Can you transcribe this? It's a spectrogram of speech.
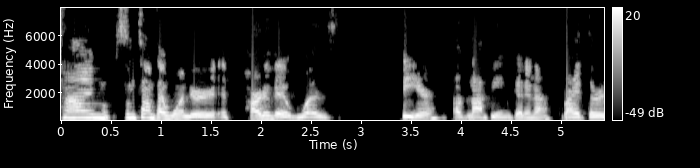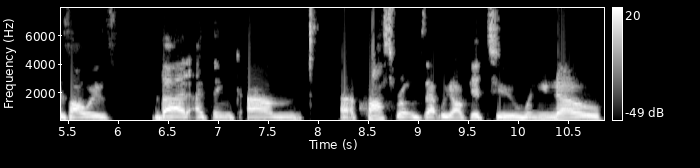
time, sometimes I wonder if part of it was fear of not being good enough, right? There is always that, I think, um, uh, crossroads that we all get to when you know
